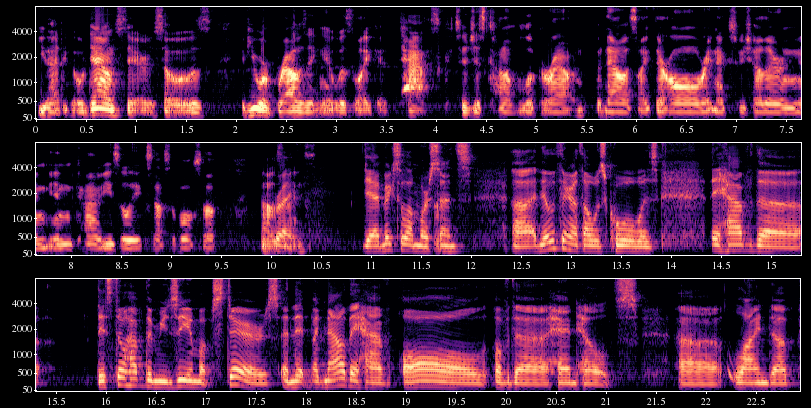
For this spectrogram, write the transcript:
you had to go downstairs. So it was if you were browsing, it was like a task to just kind of look around. But now it's like they're all right next to each other and, and, and kind of easily accessible. So that was Right. nice. Yeah, it makes a lot more sense. Uh, and the other thing I thought was cool was they have the they still have the museum upstairs, and they, but now they have all of the handhelds uh, lined up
